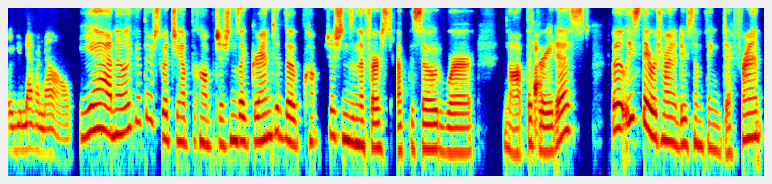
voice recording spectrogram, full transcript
but you never know. Yeah, and I like that they're switching up the competitions. Like, granted, the competitions in the first episode were not the greatest, but at least they were trying to do something different.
